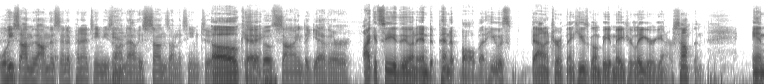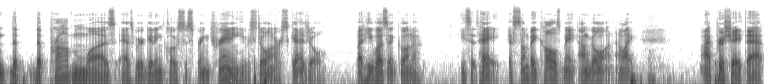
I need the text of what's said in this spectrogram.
Well, he's on the on this independent team he's Yeah. on now. His son's on the team too. Oh, So okay. they both signed together. I could see you doing independent ball, but he was down in terms of thinking he was going to be a major leaguer again or something. And the the problem was, as we were getting close to spring training, he was still on our schedule, but he wasn't going to. He says, "Hey, if somebody calls me, I'm going." I'm like, "I appreciate that.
